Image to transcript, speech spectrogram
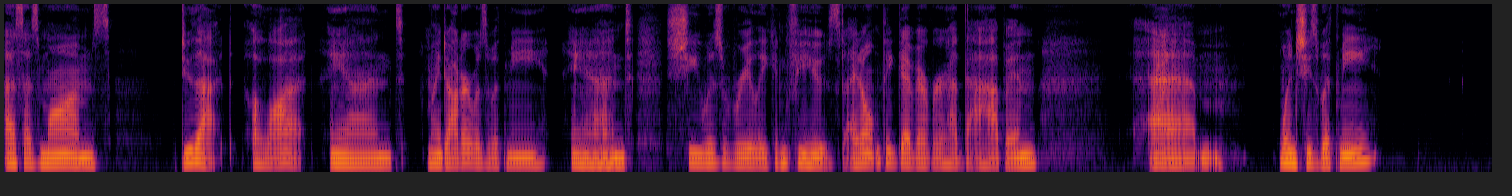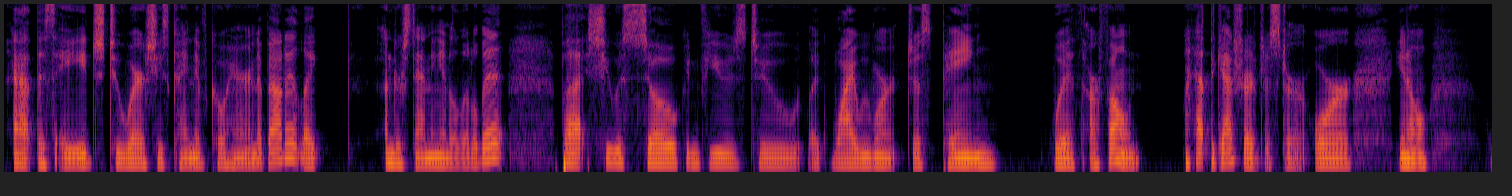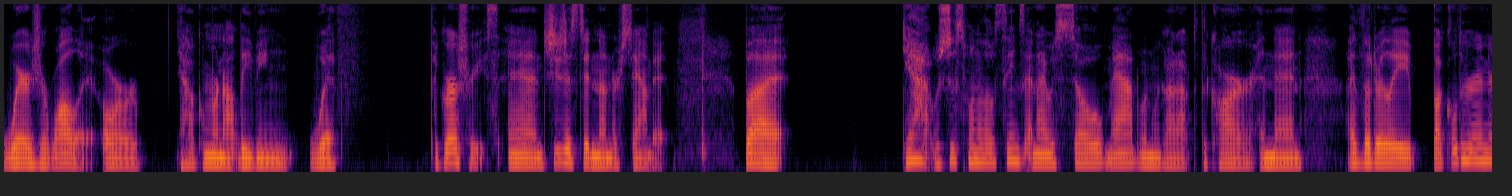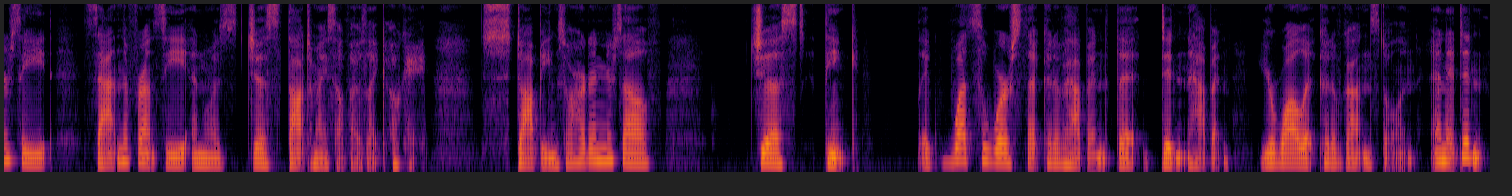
us as moms do that a lot. And my daughter was with me and she was really confused. I don't think I've ever had that happen um, when she's with me at this age to where she's kind of coherent about it, like understanding it a little bit but she was so confused to like why we weren't just paying with our phone at the cash register or you know where's your wallet or how come we're not leaving with the groceries? And she just didn't understand it. But yeah it was just one of those things. And i was so mad when we got out to the car. And then i literally buckled her in her seat sat in the front seat and was just thought to myself i was like okay Stop being so hard on yourself. Just think like, what's the worst that could have happened that didn't happen? Your wallet could have gotten stolen, and it didn't.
